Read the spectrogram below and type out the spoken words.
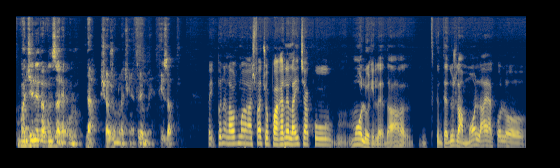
Va genera vânzare acolo. Da, și ajung la cine trebuie, exact. Păi până la urmă aș face o paralelă aici cu molurile, da? Când te duci la mall, ai acolo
